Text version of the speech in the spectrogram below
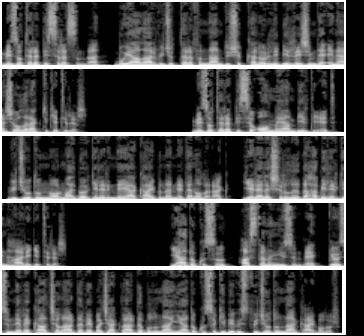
Mezoterapi sırasında, bu yağlar vücut tarafından düşük kalorili bir rejimde enerji olarak tüketilir. Mezoterapisi olmayan bir diyet, vücudun normal bölgelerinde yağ kaybına neden olarak, yerel aşırılığı daha belirgin hale getirir. Yağ dokusu, hastanın yüzünde, göğsünde ve kalçalarda ve bacaklarda bulunan yağ dokusu gibi üst vücudundan kaybolur.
